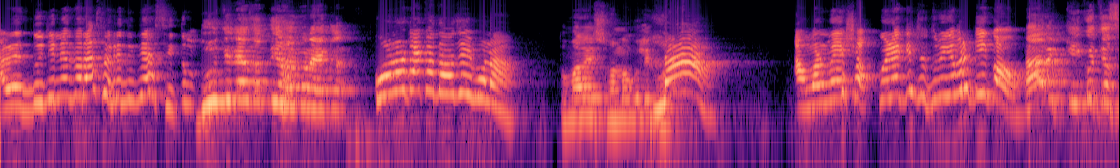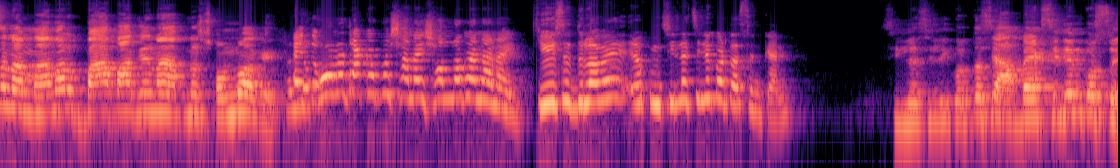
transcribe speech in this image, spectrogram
আরে দুই তিন হাজার আছে ওটা দিতে আসি। তুমি দুই তিন হাজার দিয়ে হবে না এক লাখ কোনো টাকা দেওয়া যাইবো না। তোমার এই স্বর্ণগুলি না আমার মেয়ে শখ করে কিছু তুমি এবার কি কও? আরে কি কইতেছ না মা? আমার বাপ আগে না আপনার স্বর্ণ আগে। এই তো। কোনো টাকা পয়সা নাই স্বর্ণ কেনা নাই। কি হয়েছে দুলাভাই? এরকম চিল্লাচিল্লি করতেছেন কেন? সিলাসিলি করতেছে আব্বা অ্যাক্সিডেন্ট করছে।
